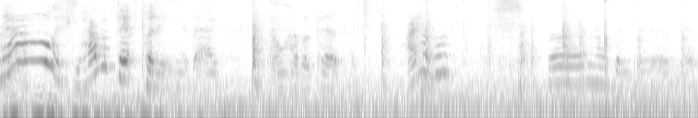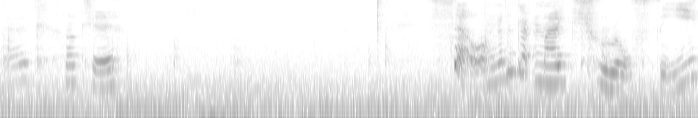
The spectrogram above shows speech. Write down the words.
Now, if you have a pet, put it in your bag. I don't have a pet. I have one, but I'm not gonna put it in my bag. Okay. So, I'm gonna get my trophy.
